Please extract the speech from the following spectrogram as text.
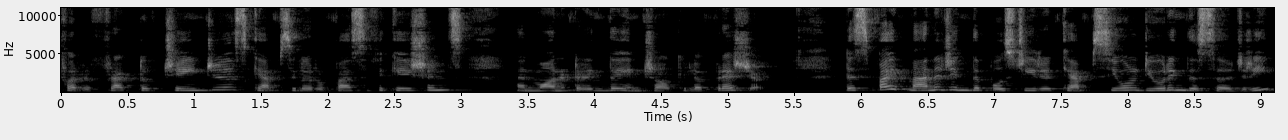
for refractive changes, capsular opacifications, and monitoring the intraocular pressure. Despite managing the posterior capsule during the surgery,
